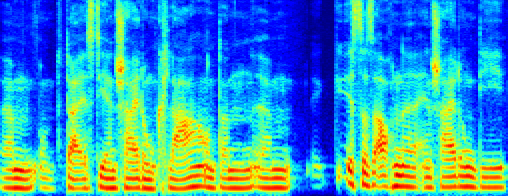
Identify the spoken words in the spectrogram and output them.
Ähm, und da ist die Entscheidung klar und dann ähm, ist das auch eine Entscheidung, die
